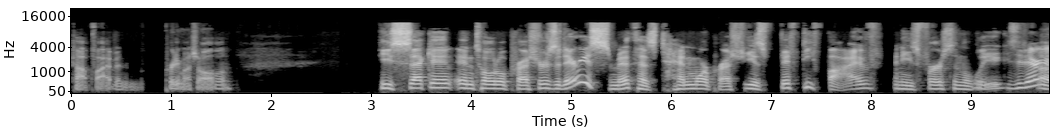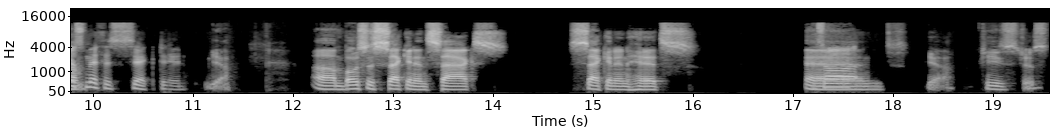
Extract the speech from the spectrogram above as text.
top five in pretty much all of them. He's second in total pressure. Za'Darius Smith has ten more pressure. He is fifty five, and he's first in the league. Za'Darius Um, Smith is sick, dude. Yeah. Um, Bosa's second in sacks, second in hits, and yeah, he's just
